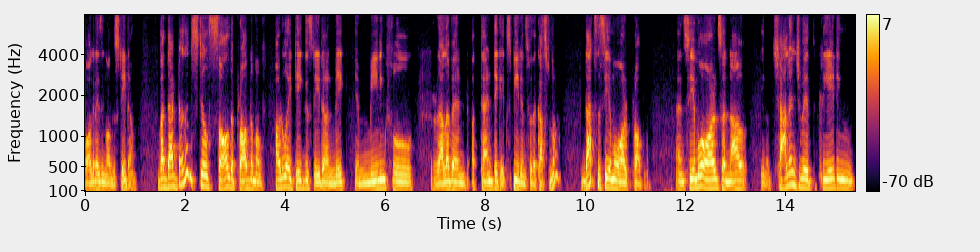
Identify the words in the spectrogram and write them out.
organizing all this data. But that doesn't still solve the problem of how do I take this data and make a meaningful, relevant, authentic experience for the customer? That's the CMO org problem. And CMO orgs are now you know challenged with creating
